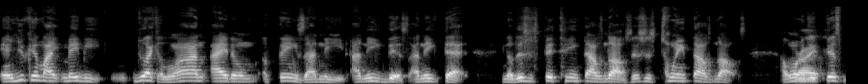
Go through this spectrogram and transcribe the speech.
and you can like maybe do like a line item of things I need. I need this. I need that you know, this is fifteen thousand dollars. This is twenty thousand dollars. I want right. to get this.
